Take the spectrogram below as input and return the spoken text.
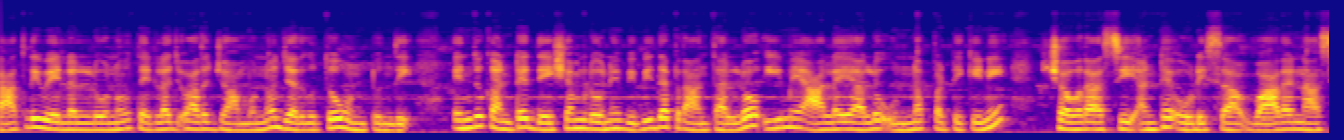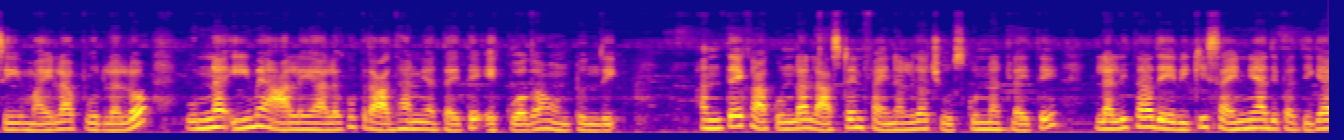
రాత్రి వేళల్లోనూ తెల్లవారుజామునో జరుగుతూ ఉంటుంది. ఎందుకంటే దేశంలోని వివిధ ప్రాంతాల్లో ఈమె ఆలయాలు ఉన్నప్పటికీ చౌరాసి అంటే ఒడిశా వారణాసి మైలాపూర్లలో ఉన్న ఈమె ఆలయాలకు ప్రాధాన్యత అయితే ఎక్కువగా ఉంటుంది. అంతేకాకుండా లాస్ట్ అండ్ ఫైనల్గా చూసుకున్నట్లయితే లలితాదేవికి సైన్యాధిపతిగా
